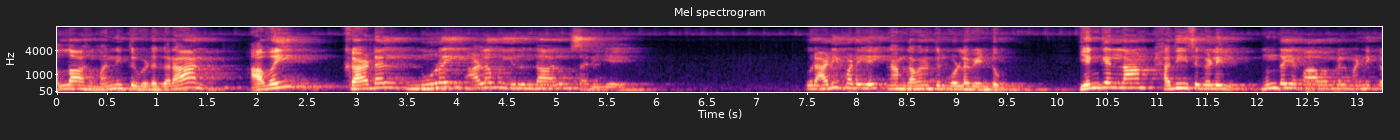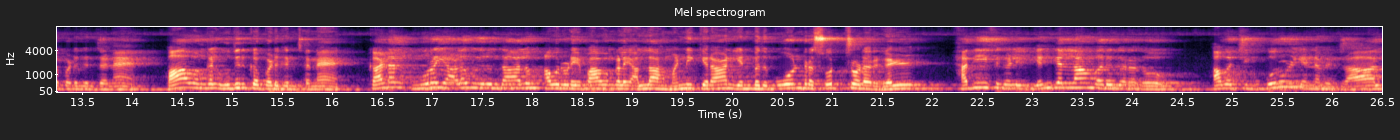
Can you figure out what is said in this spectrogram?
அல்லாஹ் மன்னித்து விடுகிறான். அவை கடல் நுரை அளவு இருந்தாலும் சரியே. ஒரு அடிப்படையை நாம் கவனத்தில் கொள்ள வேண்டும். எங்கெல்லாம் ஹதீசுகளில் முந்தைய பாவங்கள் மன்னிக்கப்படுகின்றன பாவங்கள் உதிர்க்கப்படுகின்றன கடல் முறை அளவு இருந்தாலும் அவருடைய பாவங்களை அல்லாஹ் மன்னிக்கிறான் என்பது போன்ற சொற்றொடர்கள் ஹதீசுகளில் எங்கெல்லாம் வருகிறதோ அவற்றின் பொருள் என்னவென்றால்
